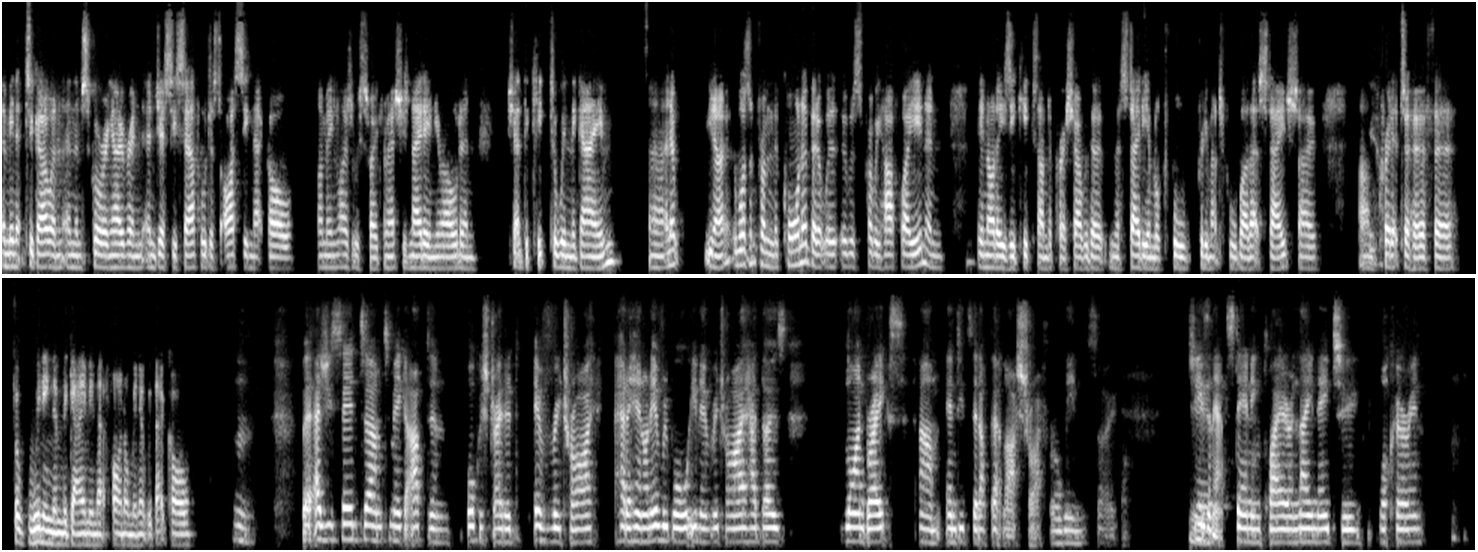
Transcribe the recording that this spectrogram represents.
a minute to go and, and them scoring over, and, and Jesse Southwell just icing that goal. I mean, as we've spoken about, she's an 18 year old, and she had the kick to win the game, uh, and it you know, it wasn't from the corner, but it was it was probably halfway in, and they're not easy kicks under pressure. With a, the stadium looked full, pretty much full by that stage. So, um, yeah. credit to her for for winning them the game in that final minute with that goal. Mm. But as you said, um, Tamika Upton orchestrated every try, had a hand on every ball in every try, had those line breaks, um, and did set up that last try for a win. So she's yeah. an outstanding player, and they need to lock her in.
